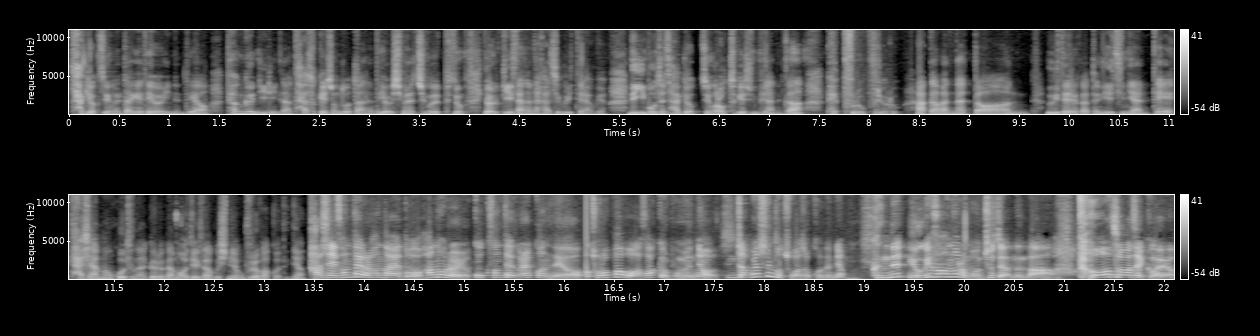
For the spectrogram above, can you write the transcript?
자격증을 따게 되어 있는데요. 평균 1인당 5개 정도 따는데 열심히 하는 친구들 좀 10개 이상은 다 가지고 있더라고요. 근데 이 모든 자격증을 어떻게 준비하는가? 100% 무료로. 아까 만났던 의대를 갔던 예진이한테 다시 한번 고등학교를 가면 어딜 가고 싶냐고 물어봤거든요. 다시 선택을 한다 해도 한우를 꼭 선택을 할 건데요. 졸업하고 와서 학교를 보면요. 진짜 훨씬 더 좋아졌거든요. 근데 여기서 한우를 멈추지 않는다. 더 좋아질 거예요.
